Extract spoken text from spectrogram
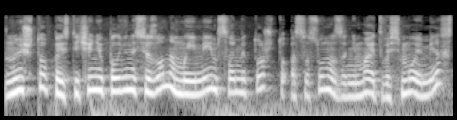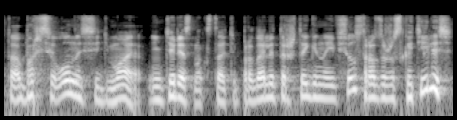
Ну и что, по истечению половины сезона мы имеем с вами то, что Асасуна занимает восьмое место, а Барселона седьмая. Интересно, кстати, продали Терштегена и все, сразу же скатились.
